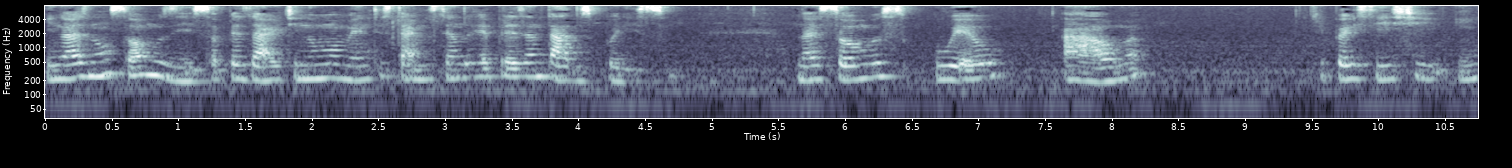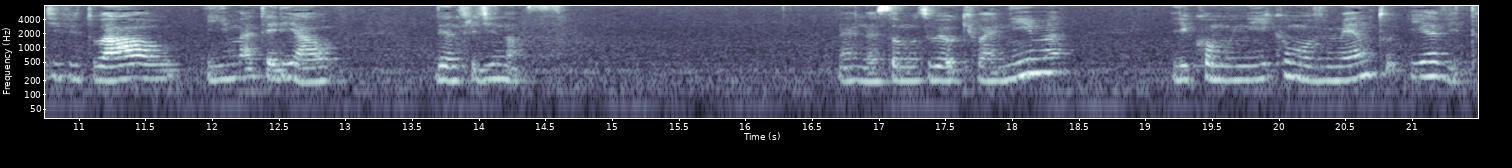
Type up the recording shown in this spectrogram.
E nós não somos isso, apesar de no momento estarmos sendo representados por isso. Nós somos o eu, a alma, que persiste individual e imaterial dentro de nós. Né? Nós somos o eu que o anima, lhe comunica o movimento e a vida.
